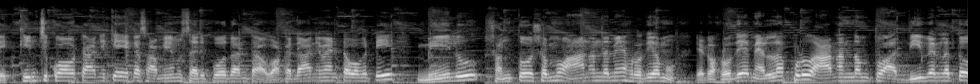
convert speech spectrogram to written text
లెక్కించుకోవటానికే ఇక సమయం సరిపోదంట. ఒకదాని వెంట ఒకటి మేలు సంతోషము ఆనందమే హృదయము. ఇక హృదయం ఎల్లప్పుడూ ఆనందంతో ఆ దీవెన్లతో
